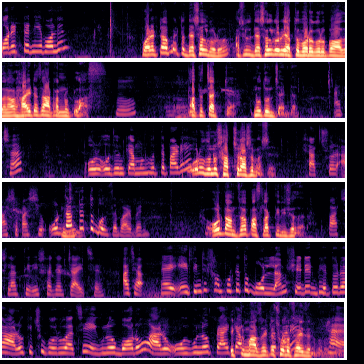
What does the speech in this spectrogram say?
পরেরটা নিয়ে বলেন। পরেরটা একটা দেশাল গরু। আসলে দেশাল গরু এত বড় গরু পাওয়া যায় না। ওর হাইট আছে আটান্ন প্লাস হুম। তাতে চারটে নতুন চার দাঁত। আচ্ছা ওর ওজন কেমন হতে পারে? ওর জন্য সাতশোর আশেপাশে। সাতশোর আশেপাশে। ওর দামটা তো বলতে পারবেন। ওর দাম চাও পাঁচ লাখ তিরিশ হাজার। পাঁচ লাখ তিরিশ হাজার চাইছেন। আচ্ছা এই- তিনটে সম্পর্কে তো বললাম শেডের ভেতরে আরও কিছু গরু আছে এগুলো বড় আর ওইগুলো প্রায় কেমন মাঝে একটা ছোট সাইজের হ্যাঁ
